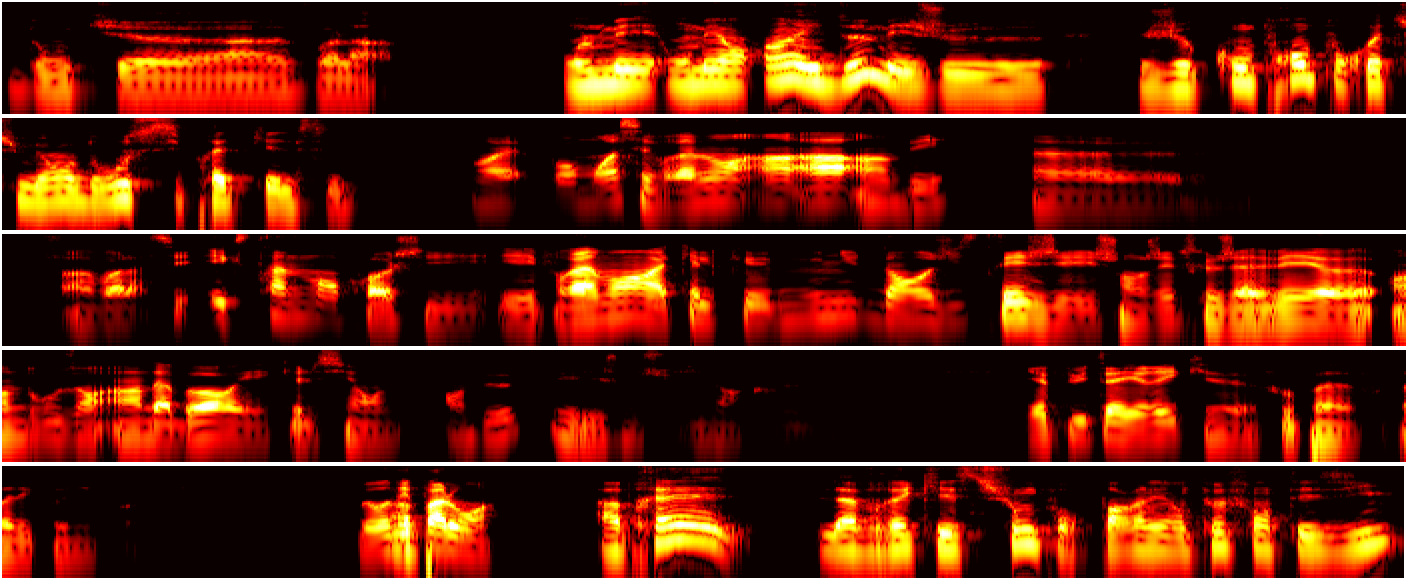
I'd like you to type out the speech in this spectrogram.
Donc voilà on le met, on met en 1 et 2, mais je, je comprends pourquoi tu mets Andrews si près de Kelsey. Ouais, pour moi, c'est vraiment un A, un B. Euh, enfin voilà, c'est extrêmement proche. Et, vraiment, à quelques minutes d'enregistrer, j'ai changé parce que j'avais euh, Andrews en 1 d'abord et Kelsey en, en 2. Et je me suis dit, non, quand même. Il n'y a plus Tyreek, euh, faut pas, faut pas déconner. Quoi. Mais on n'est pas loin. Après, la vraie question pour parler un peu fantasy,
